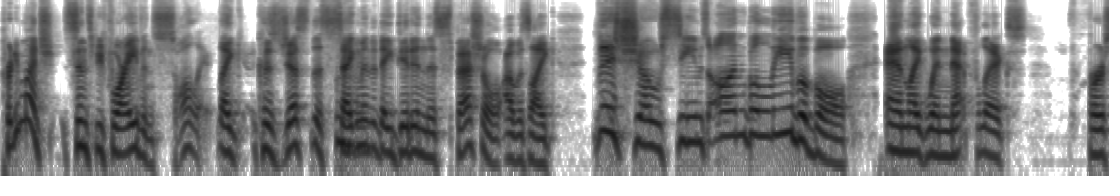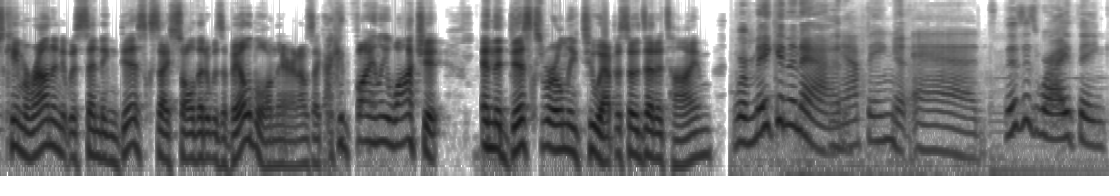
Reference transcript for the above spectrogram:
pretty much since before I even saw it. Like, because just the segment Mhm. that they did in this special, I was like, this show seems unbelievable. And like when Netflix first came around and it was sending discs, I saw that it was available on there and I was like, I can finally watch it. And the discs were only two episodes at a time. We're making an ad. Napping Yeah. ad. This is where I think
